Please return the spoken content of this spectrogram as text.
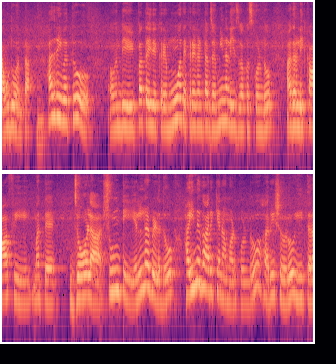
ಯಾವುದು ಅಂತ. ಆದರೆ ಇವತ್ತು ಒಂದು ಇಪ್ಪತ್ತೈದು ಎಕರೆ ಮೂವತ್ತು ಎಕರೆ ಗಂಟ ಜಮೀನಲ್ಲಿ ಈಜು ಹಾಕಿಸ್ಕೊಂಡು ಅದರಲ್ಲಿ ಕಾಫಿ ಮತ್ತು ಜೋಳ ಶುಂಠಿ ಎಲ್ಲ ಬೆಳೆದು ಹೈನುಗಾರಿಕೆನ ಮಾಡಿಕೊಂಡು ಹರೀಶ್ ಅವರು ಈ ಥರ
